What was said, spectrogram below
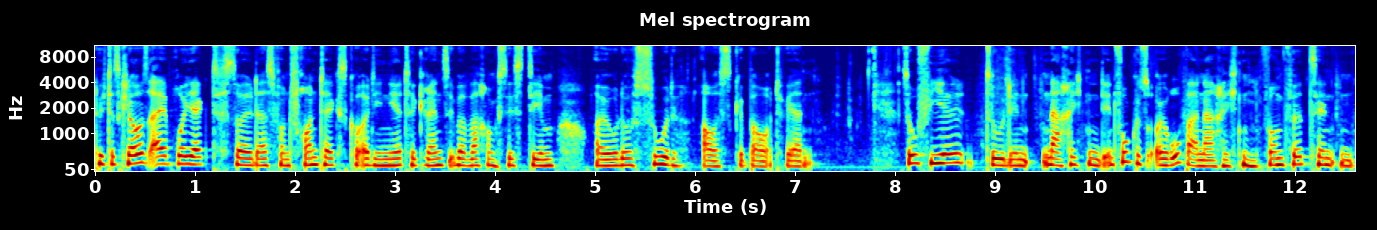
Durch das Close-Eye-Projekt soll das von Frontex koordinierte Grenzüberwachungssystem Eurosur ausgebaut werden. So viel zu den Nachrichten, den Fokus Europa Nachrichten vom 14.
